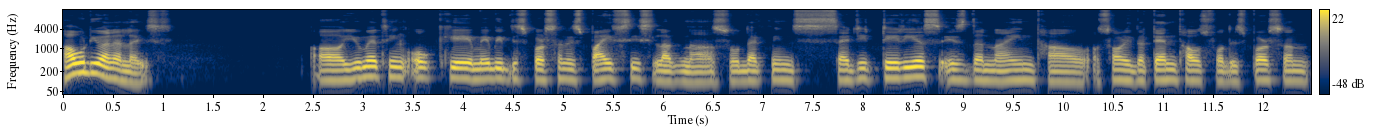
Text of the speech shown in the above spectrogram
how would you analyze? Uh, you may think okay maybe this person is Pisces Lagna. So that means Sagittarius is the ninth house sorry the tenth house for this person.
